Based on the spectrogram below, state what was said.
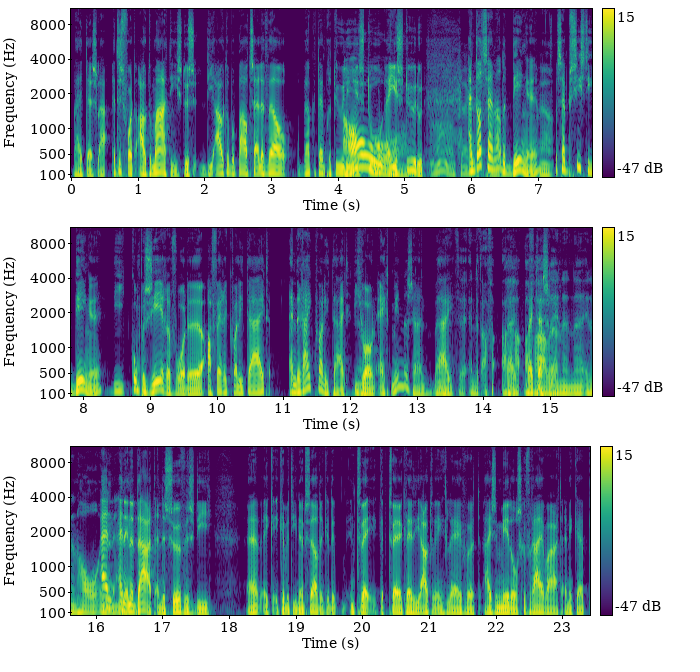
bij Tesla. Het is voor het automatisch. Dus die auto bepaalt zelf wel op welke temperatuur die je Oh. stoel en je stuur doet. Oh, En dat zijn wel de dingen, Ja. dat zijn precies die dingen die compenseren voor de afwerkkwaliteit en de rijkwaliteit, die Ja. gewoon echt minder zijn bij. Het, eh, en het af, bij- af- bij afhalen Tesla. in een, eh, in een hal. En, in- en inderdaad, en de service die. Hè, ik, ik heb het hier net verteld. Ik, heb in twee, ik heb twee weken geleden die auto ingeleverd. Hij is inmiddels gevrijwaard. En ik heb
